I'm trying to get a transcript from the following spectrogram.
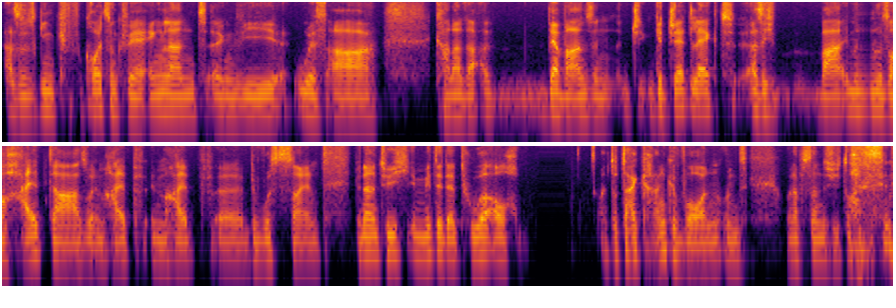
also es ging kreuz und quer England, irgendwie USA, Kanada, äh, der Wahnsinn. Gejetlaggt, also ich war immer nur so halb da, so im Halb, im Halbbewusstsein. Äh, Bin dann natürlich in Mitte der Tour auch total krank geworden und, und habe es dann natürlich trotzdem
